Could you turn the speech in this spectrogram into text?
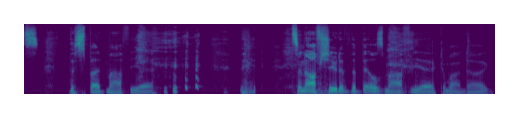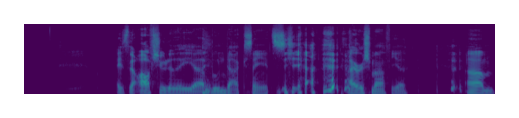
Yes. The Spud Mafia. it's an offshoot of the Bills Mafia. Come on, dog. It's the offshoot of the uh, Boondock Saints. yeah. Irish Mafia. Um,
